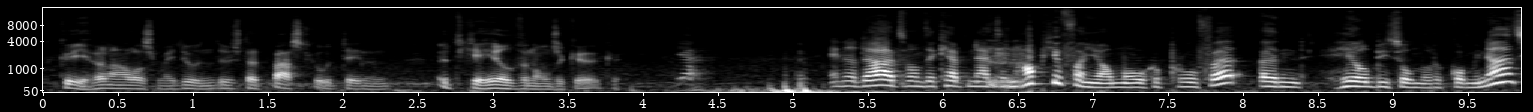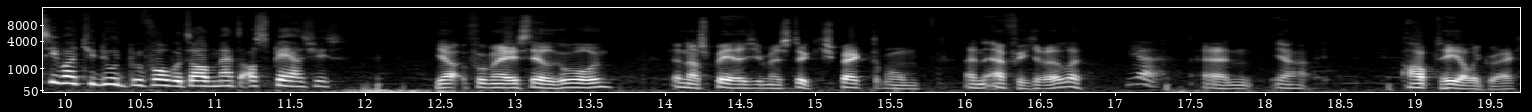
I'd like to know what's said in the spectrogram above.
Daar kun je van alles mee doen. Dus dat past goed in het geheel van onze keuken. Ja. Inderdaad, want ik heb net een hapje van jou mogen proeven. Een heel bijzondere combinatie wat je doet, bijvoorbeeld al met asperges. Ja, voor mij is het heel gewoon. Een asperge met een stukje spek erom en even grillen. Ja. En ja, hapt heerlijk weg.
